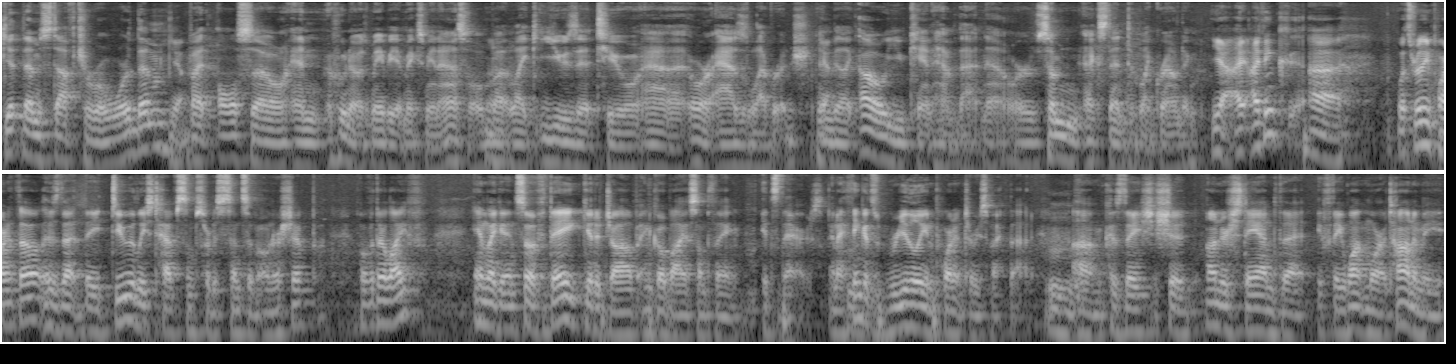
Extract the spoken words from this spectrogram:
get them stuff to reward them, Yeah. but also, and who knows, maybe it makes me an asshole, Mm. but like use it to uh, or as leverage Yeah. and be like, oh, you can't have that now, or some extent of like grounding. Yeah, I, I think uh, what's really important though is that they do at least have some sort of sense of ownership over their life, and like, and so if they get a job and go buy something, it's theirs. And I think it's really important to respect that mm-hmm. um, because they sh- should understand that if they want more autonomy,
